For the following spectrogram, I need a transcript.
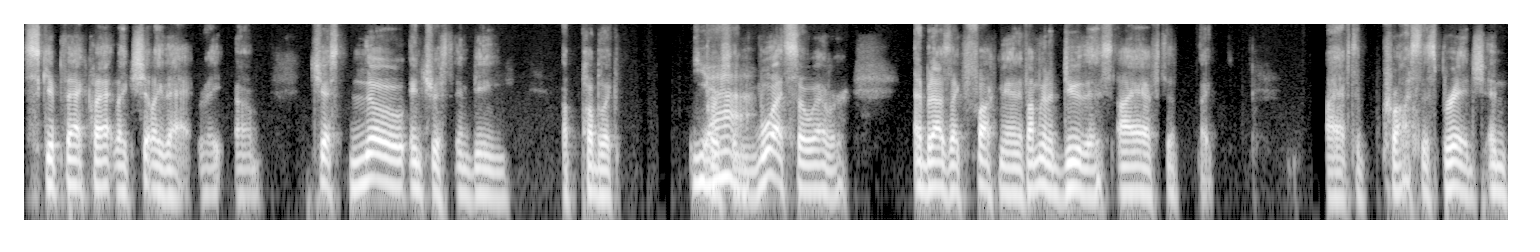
skip that class, like shit like that. Right. Um, just no interest in being a public yeah. person whatsoever. And but I was like, fuck, man, if I'm gonna do this, I have to like I have to cross this bridge. And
